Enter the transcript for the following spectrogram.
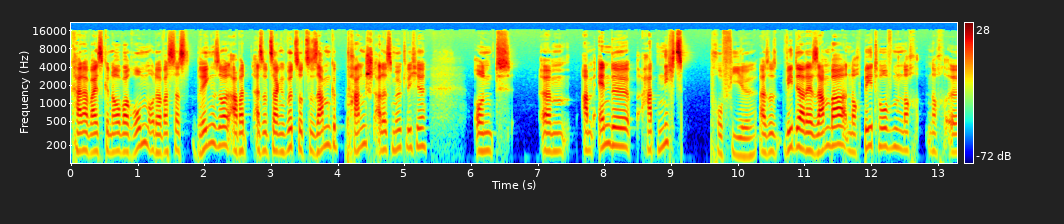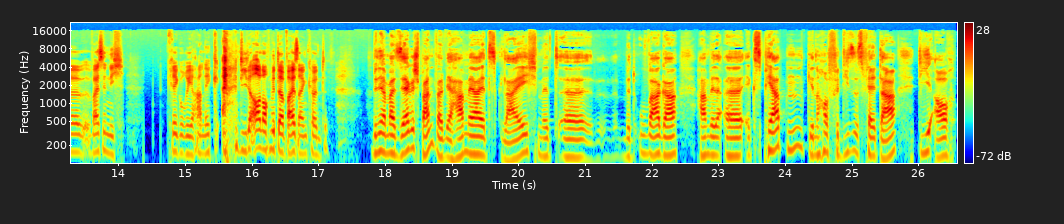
keiner weiß genau warum oder was das bringen soll, aber also sozusagen wird so zusammengepanscht, alles Mögliche. Und ähm, am Ende hat nichts Profil. Also weder der Samba noch Beethoven noch, noch äh, weiß ich nicht, Gregorianik, die da auch noch mit dabei sein könnte. Bin ja mal sehr gespannt, weil wir haben ja jetzt gleich mit, äh, mit Uwaga haben wir äh, Experten genau für dieses Feld da, die auch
